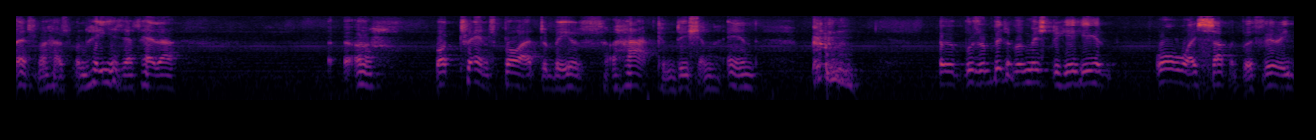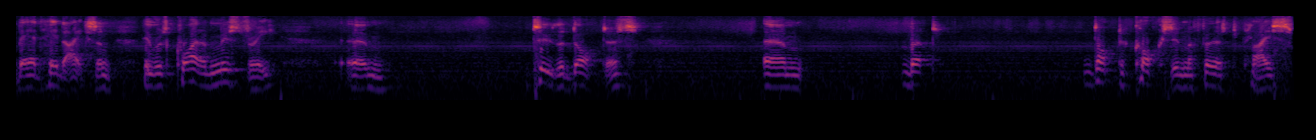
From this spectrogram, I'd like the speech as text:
that's my husband, he has had a, a what transpired to be a, a heart condition, and it was a bit of a mystery. He had always suffered with very bad headaches, and he was quite a mystery um, to the doctors. Um, but Dr. Cox, in the first place,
